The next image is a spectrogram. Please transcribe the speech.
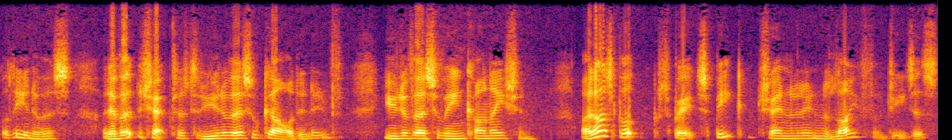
of the universe. I devote the chapters to the universal God and universal reincarnation. My last book, Spirit Speak, channeling the life of Jesus,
